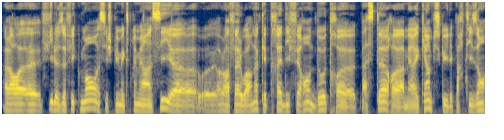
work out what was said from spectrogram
Alors euh, philosophiquement, si je puis m'exprimer ainsi, euh, euh, Raphaël Warnock est très différent d'autres pasteurs américains puisqu'il est partisan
